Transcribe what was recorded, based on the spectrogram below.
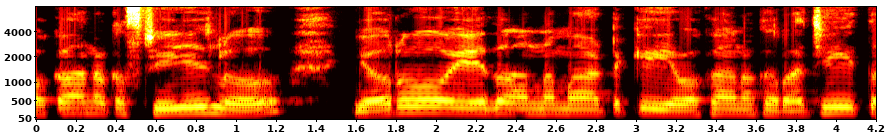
ఒకానొక స్టేజ్‌లో ఎవరో ఏదో అన్న మాటకి ఒకానొక రచయిత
